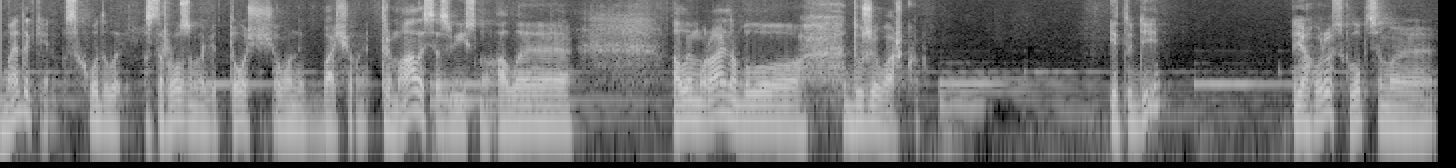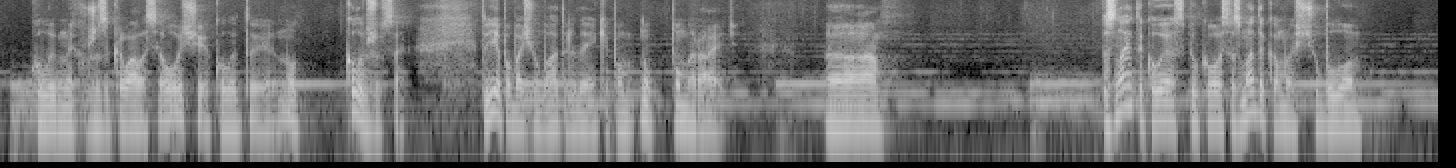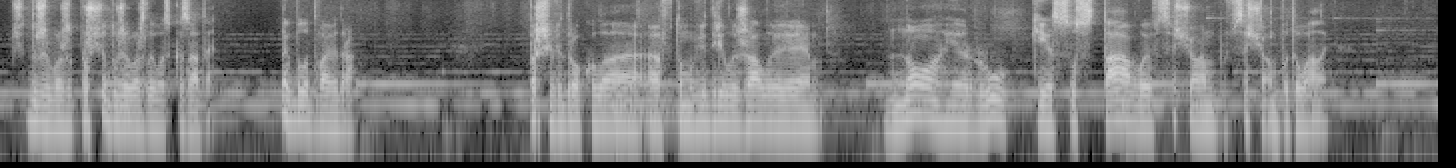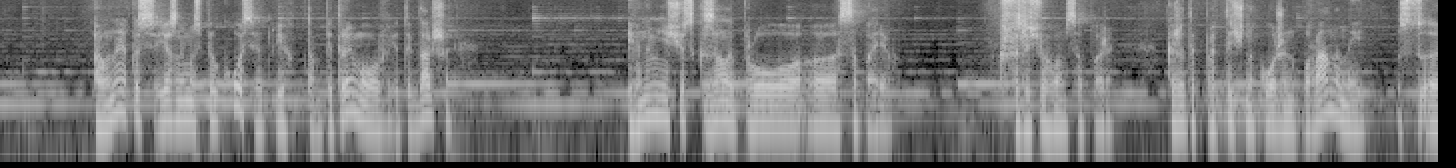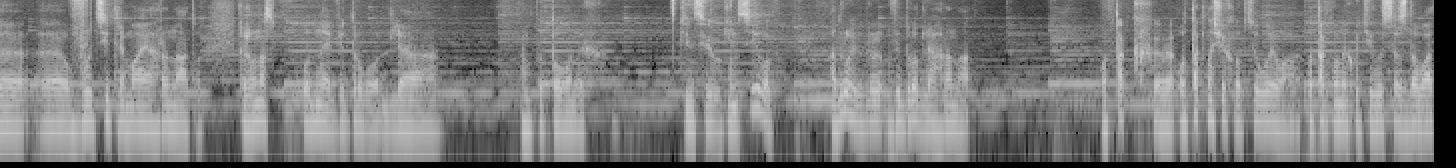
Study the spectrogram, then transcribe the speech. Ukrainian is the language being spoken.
медики сходили з розуму від того, що вони бачили. Трималися, звісно, але, але морально було дуже важко. І тоді я говорив з хлопцями, коли в них вже закривалися очі, коли ти, ну, коли вже все. Тоді я побачив багато людей, які ну, помирають. Е, знаєте, коли я спілкувався з медиками, що було що дуже важ... про що дуже важливо сказати? У них було два відра. Перше відро, коли е, в тому відрі лежали ноги, руки, сустави, все, що, все, що ампутували. А вони якось, я з ними спілкувався, їх там підтримував і так далі. І вони мені щось сказали про е, саперів. Кажу, для чого вам сапери? Каже, так практично кожен поранений в руці тримає гранату. Каже, у нас одне відро для ампутованих Кінцівок. кінцівок, а друге відро, відро для гранат. Отак, е, отак наші хлопці воювали. Отак вони хотілися здавати.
